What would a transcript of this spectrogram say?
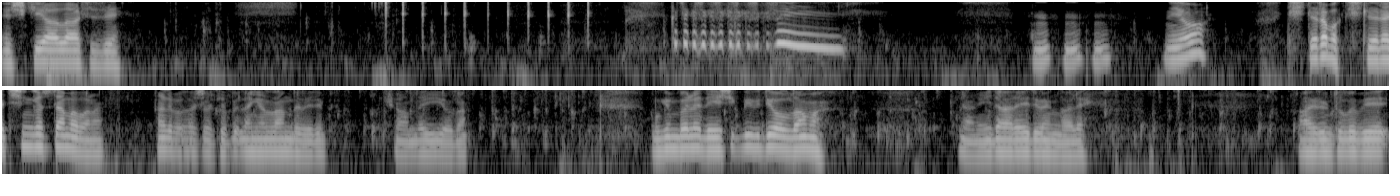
eşkıyalar sizi. Kısa kısa kısa kısa kısa kısa. Hı hı hı. Ne o? Dişlere bak dişlere dişini gösterme bana. Hadi bakalım. Arkadaşlar köpekle yanlarını da vereyim. Şu anda yiyor da. Bugün böyle değişik bir video oldu ama yani idare ediyorum gale. Ayrıntılı bir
